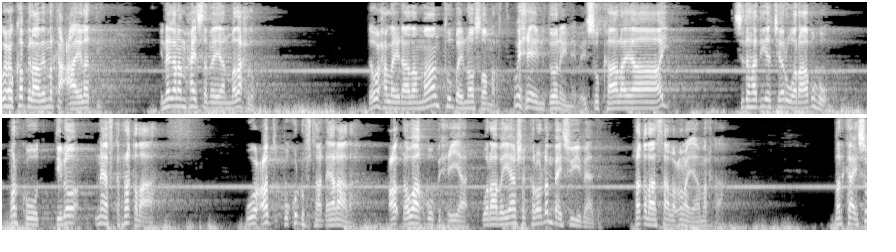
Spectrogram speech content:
wuxuu ka bilaabay marka caa'iladdii innagana maxay sameeyaan madaxdu? Dee waxaa la yidhaahdaa maantuunbay noo soo martay. Wixii aynu doonaynayba isu kaalayaay sida had iyo jeer waraabuhu markuu dilo neefka raqda ah wuu cod buu ku dhuftaa dheeraada. Cod dhawaaq buu bixiyaa. Waraabayaasha kaleo dhan baa isu yimaada. Raqdaasaa la cunayaa markaa markaa isu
